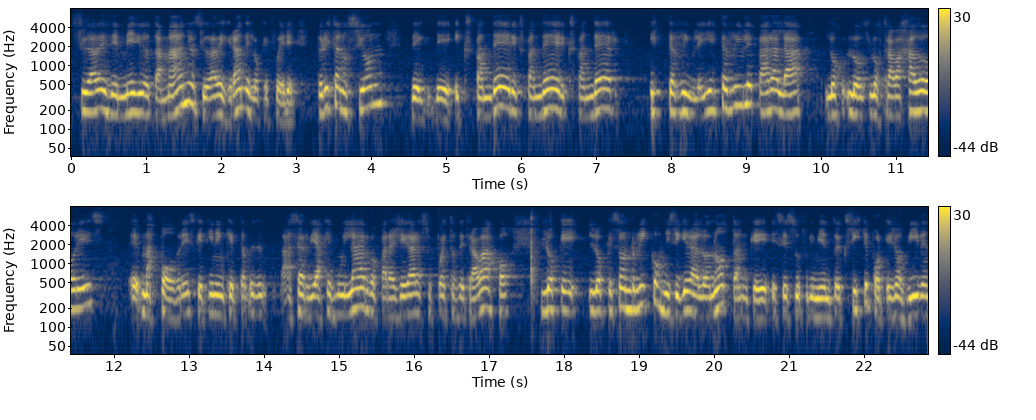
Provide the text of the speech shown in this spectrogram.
Ciudades de medio tamaño, ciudades grandes, lo que fuere. Pero esta noción de, de expander, expander, expander es terrible. Y es terrible para la los, trabajadores eh, más pobres que tienen que hacer viajes muy largos para llegar a sus puestos de trabajo. Los que, los que son ricos ni siquiera lo notan que ese sufrimiento existe porque ellos viven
